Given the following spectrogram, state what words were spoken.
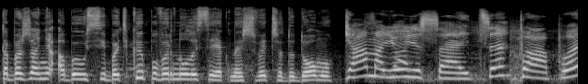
та бажання, аби усі батьки повернулися якнайшвидше додому. Я малюю серце, папор,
